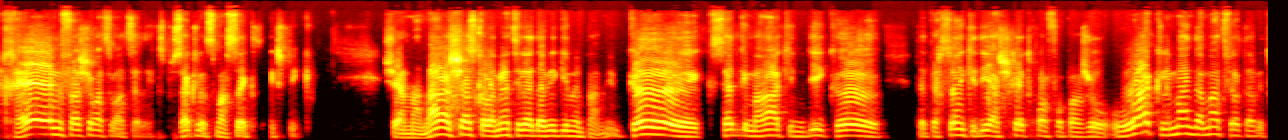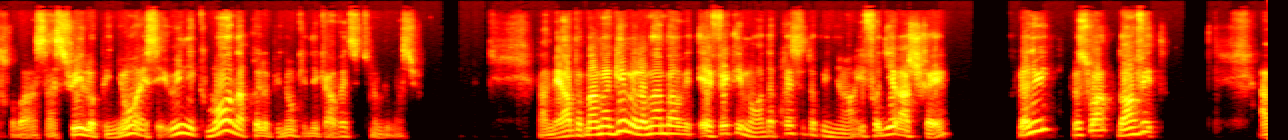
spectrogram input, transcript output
C'est pour ça que le Smarsek explique. Que cette Gemara qui nous dit que cette personne qui dit trois fois par jour, ça suit l'opinion et c'est uniquement d'après l'opinion qui dit qu'Arvit c'est une obligation. Effectivement, d'après cette opinion, il faut dire la nuit, le soir, dans Arvit. Mais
